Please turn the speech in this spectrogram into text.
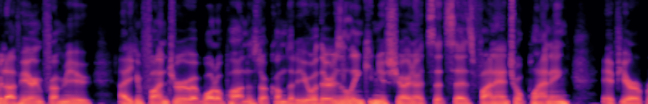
We love hearing from you. Uh, you can find Drew at wattlepartners.com.au or there is a link in your show notes that says financial planning. If you're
